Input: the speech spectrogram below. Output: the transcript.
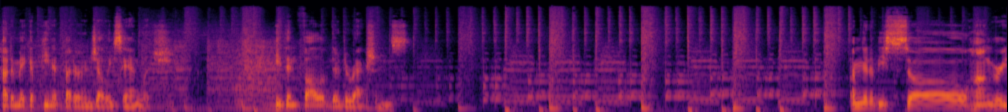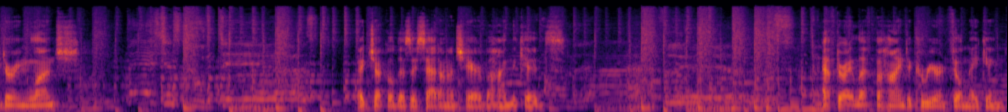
how to make a peanut butter and jelly sandwich. He then followed their directions. I'm gonna be so hungry during lunch. I chuckled as I sat on a chair behind the kids. After I left behind a career in filmmaking,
